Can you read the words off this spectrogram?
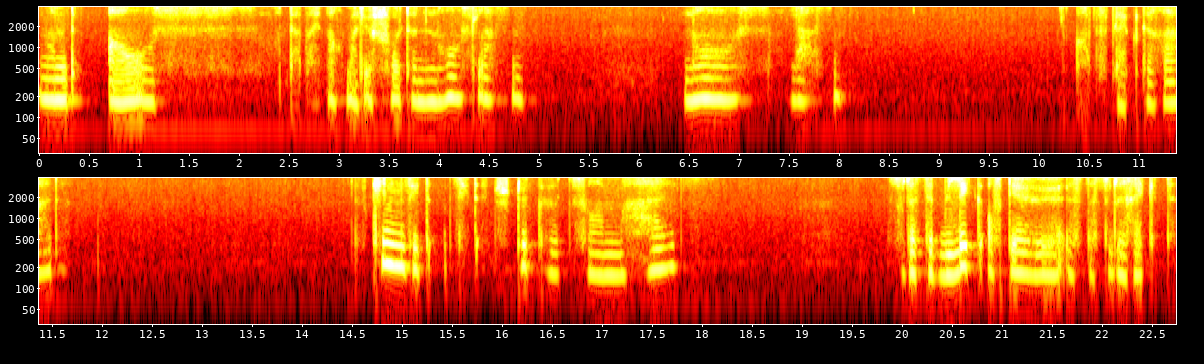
und aus und dabei nochmal die Schultern loslassen, loslassen. Kopf bleibt gerade. Das Kinn zieht, ein Stück zum Hals, sodass der Blick auf der Höhe ist, dass du direkt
